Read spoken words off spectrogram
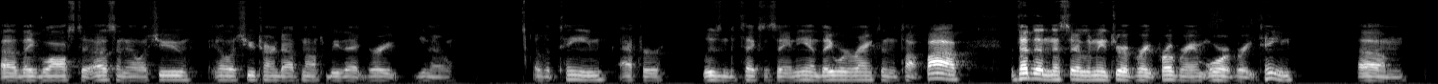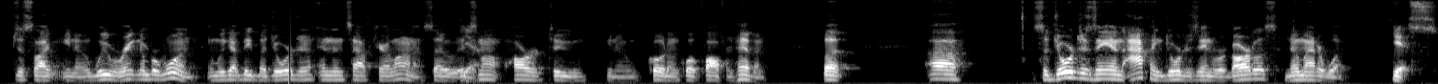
Uh, they've lost to us and LSU. LSU turned out not to be that great, you know, of a team after losing to Texas A&M. They were ranked in the top five, but that doesn't necessarily mean that you're a great program or a great team. Um, just like, you know, we were ranked number one and we got beat by Georgia and then South Carolina. So it's Yeah. not hard to, you know, quote unquote fall from heaven. But uh, so Georgia's in. I think Georgia's in regardless, no matter what. Yes,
